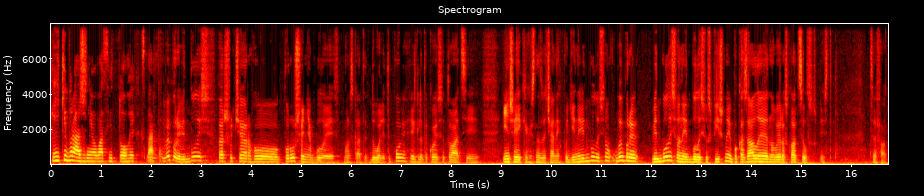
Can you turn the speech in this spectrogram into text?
які враження у вас від того, як експерта? Вибори відбулись в першу чергу. Порушення були, можна сказати, доволі типові, як для такої ситуації. Інших якихось надзвичайних подій не відбулось. Ну, вибори відбулись, вони відбулись успішно і показали новий розклад сил в суспільстві. Це факт.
